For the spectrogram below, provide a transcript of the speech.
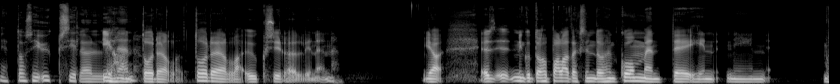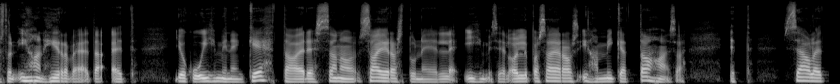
Ja tosi yksilöllinen. Ihan todella, todella yksilöllinen. Ja, ja niin kuin tuohon palatakseni tuohon kommentteihin, niin musta on ihan hirveätä, että joku ihminen kehtaa edes sanoa sairastuneelle ihmiselle, olipa sairaus ihan mikä tahansa, että sä olet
